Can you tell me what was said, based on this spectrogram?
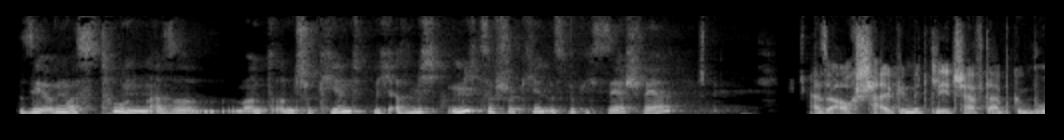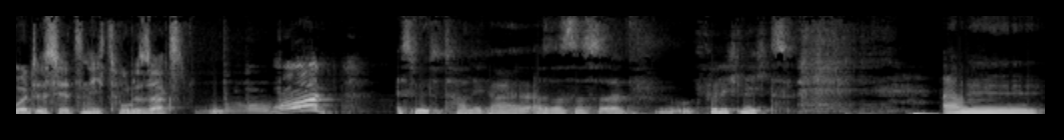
sie irgendwas tun. Also, und, und schockierend, mich, also mich, mich zu schockieren ist wirklich sehr schwer. Also auch Schalke-Mitgliedschaft ab Geburt ist jetzt nichts, wo du sagst, What? Ist mir total egal. Also es ist, äh, fühle ich nichts. Ähm,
